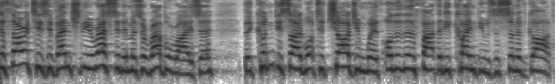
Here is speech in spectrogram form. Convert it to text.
authorities eventually arrested him as a rabble riser, but couldn't decide what to charge him with other than the fact that he claimed he was the Son of God.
